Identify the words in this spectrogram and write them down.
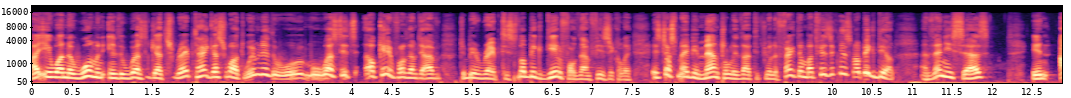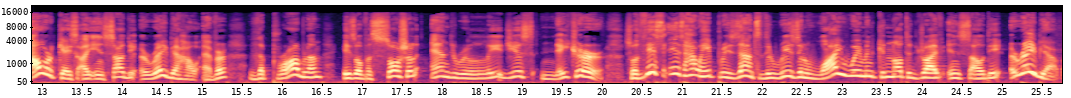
I.e., when a woman in the West gets raped, hey, guess what? Women in the West, it's okay for them to have to be raped. It's no big deal for them physically. It's just maybe mentally that it will affect them, but physically, it's no big deal. And then he says, in our case, i.e., in Saudi Arabia, however, the problem is of a social and religious nature. So, this is how he presents the reason why women cannot drive in Saudi Arabia.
